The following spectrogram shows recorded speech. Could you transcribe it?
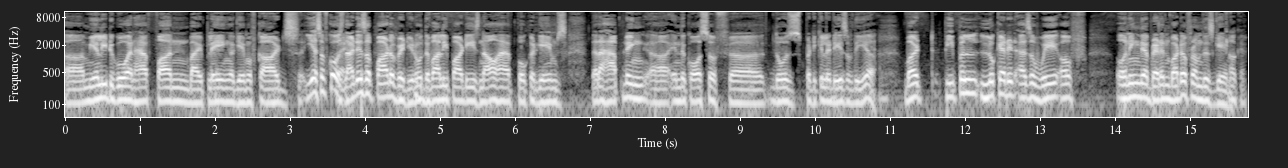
uh, merely to go and have fun by playing a game of cards. Yes, of course, Right. that is a part of it. You know, Diwali parties now have poker games that are happening uh, in the course of uh, those particular days of the year. But people look at it as a way of earning their bread and butter from this game. Okay.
